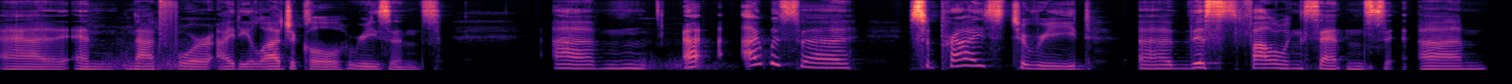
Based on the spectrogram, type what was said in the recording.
uh, and not for ideological reasons. Um, I, I, was uh, surprised to read uh, this following sentence um,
